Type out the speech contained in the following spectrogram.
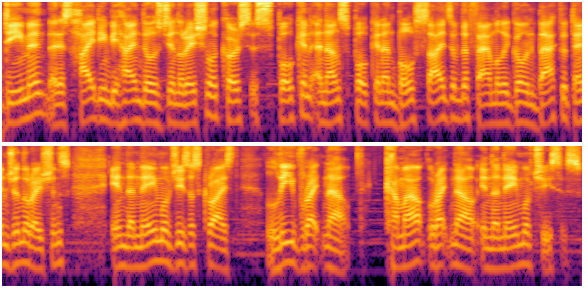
demon that is hiding behind those generational curses, spoken and unspoken, on both sides of the family, going back to 10 generations, in the name of Jesus Christ, leave right now. Come out right now in the name of Jesus.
